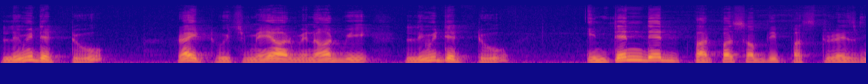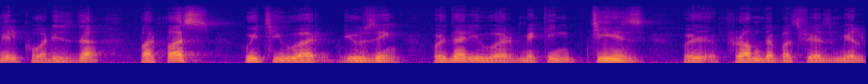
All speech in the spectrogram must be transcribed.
limited to right which may or may not be limited to intended purpose of the pasteurized milk. What is the purpose which you are using? Whether you are making cheese from the pasteurized milk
